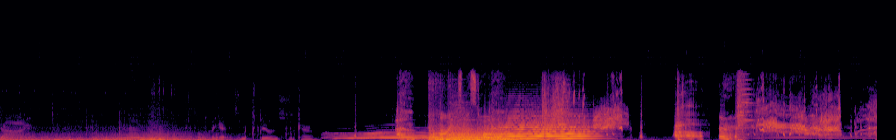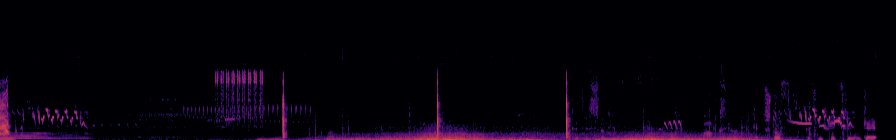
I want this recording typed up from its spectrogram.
Die. Try to get as much experience as I can. The lines must hold. Did this um, box here. Get the stuff. Get some stuff. See what I get.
